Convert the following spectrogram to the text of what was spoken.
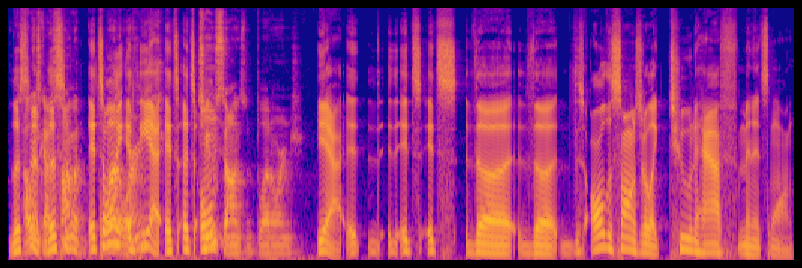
Listen, Oh, it's got a listen. song with it's Blood only it, yeah. It's it's Two only songs with Blood Orange. yeah. It, it's it's the the this, all the songs are like two and a half minutes long.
